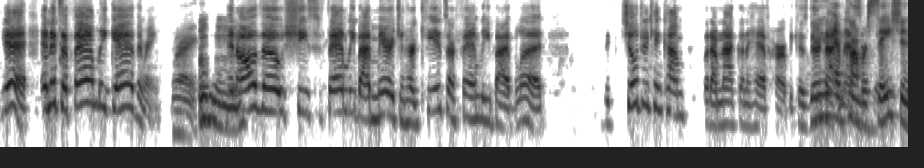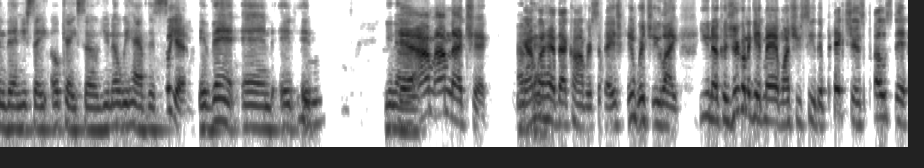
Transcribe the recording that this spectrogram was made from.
yeah, and it's a family gathering. Right. hmm And although she's family by marriage and her kids are family by blood, the children can come, but I'm not going to have her because they're you not have conversation, then you say, okay, so you know we have this Oh yeah, event, and it, it you know, yeah. I'm I'm that chick. Yeah, I'm gonna have that conversation with you, like you know, because you're gonna get mad once you see the pictures posted.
